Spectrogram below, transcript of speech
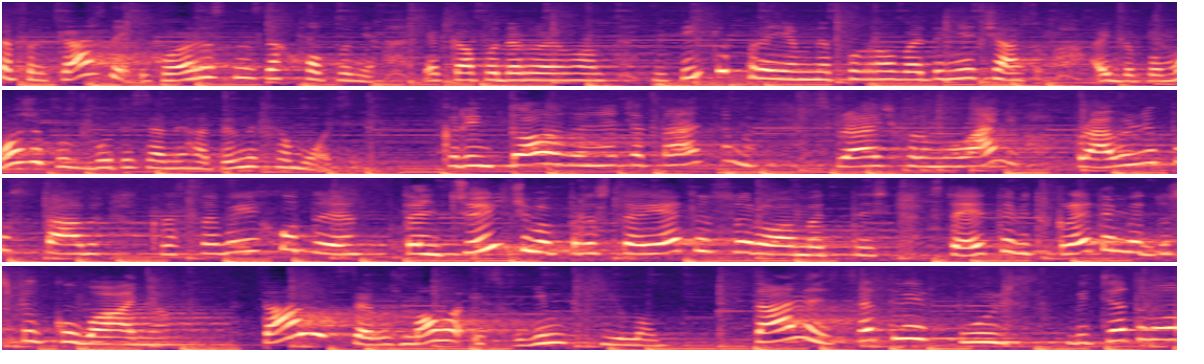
Це прекрасне і корисне захоплення, яке подарує вам не тільки приємне проведення часу, а й допоможе позбутися негативних емоцій. Крім того, заняття танцями сприяють формуванню правильної постави, красивої ходи. Танцюючи, ви перестаєте соромитись, стаєте відкритими до спілкування. Танець це розмова із своїм тілом. Танець це твій пульс, биття твого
